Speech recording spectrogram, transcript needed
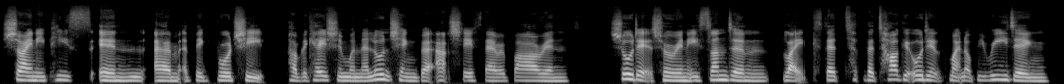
shiny piece in um, a big broadsheet publication when they're launching, but actually, if they're a bar in Shoreditch or in East London, like their, t- their target audience might not be reading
